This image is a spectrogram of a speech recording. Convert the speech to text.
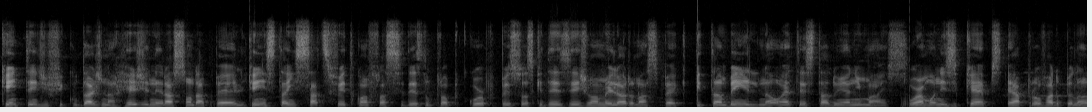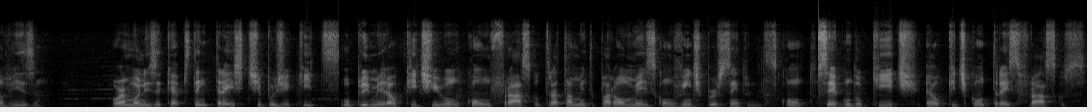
quem tem dificuldade na regeneração da pele, quem está insatisfeito com a flacidez do próprio corpo, pessoas que desejam a melhora no aspecto. E também ele não é testado em animais. O Harmonize Caps é aprovado pela Anvisa. O Harmonize Caps tem três tipos de kits. O primeiro é o kit 1 com um frasco, tratamento para um mês com 20% de desconto. O segundo kit é o kit com três frascos,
